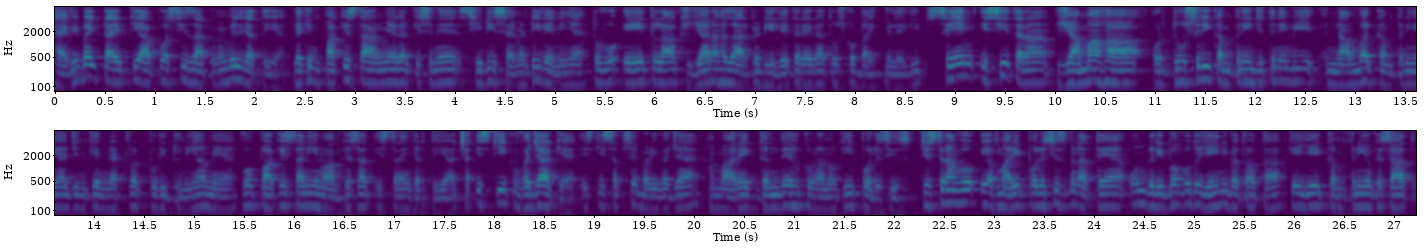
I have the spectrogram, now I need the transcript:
हैवी बाइक टाइप की आपको अस्सी हज़ार रुपए में मिल जाती है। लेकिन पाकिस्तान में अगर किसी ने सी डी सेवेंटी लेनी है तो वो एक लाख ग्यारह हज़ार रुपए ढीले करेगा तो उसको बाइक मिलेगी। सेम इसी तरह यामाहा और दूसरी कंपनी जितनी भी नामवर कंपनियाँ जिनके नेटवर्क पूरी दुनिया में है, वो पाकिस्तानी अवाम के साथ इस तरह ही करती है। अच्छा इसकी एक वजह क्या है? इसकी सबसे बड़ी वजह है हमारे गंदे हुक्मरानों की पॉलिसीज़ जिस तरह वो हमारी पॉलिसीज़ बनाते हैं, उन गरीबों को तो यही नहीं पता होता कि ये कंपनियों के साथ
